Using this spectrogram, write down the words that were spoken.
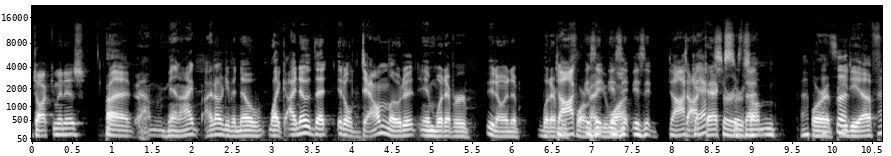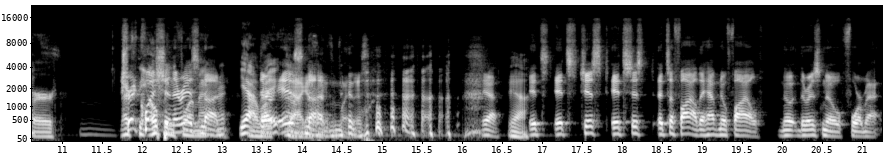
document is? Uh, um, man, I, I don't even know. Like, I know that it'll download it in whatever you know in a whatever doc, format is it, you want. Is it, is it docx, or, or something, or a PDF a, or? Trick question. There format, is none. Right? Yeah, there right? is yeah, none. yeah, yeah. It's it's just it's just it's a file. They have no file. No, there is no format.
